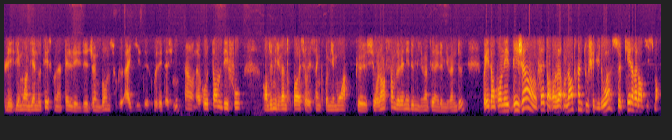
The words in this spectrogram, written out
les, moins bien notées, ce qu'on appelle les, junk bonds ou le high yield aux États-Unis. Hein, on a autant de défauts en 2023 sur les cinq premiers mois que sur l'ensemble de l'année 2021 et 2022. Vous voyez, donc on est déjà en fait on, est en train de toucher du doigt ce qu'est le ralentissement.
